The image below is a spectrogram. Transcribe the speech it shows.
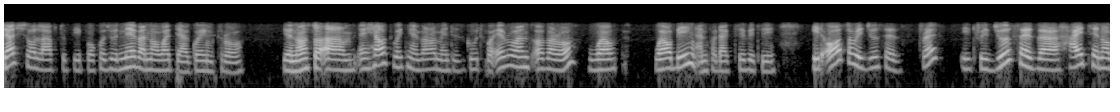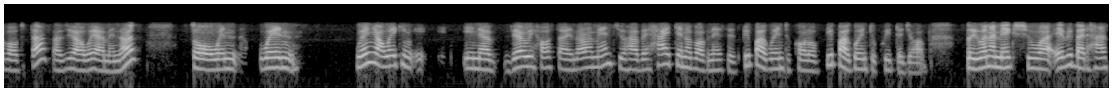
Just show love to people because you never know what they are going through. You know, so um, a health working environment is good for everyone's overall well well-being and productivity. It also reduces stress it reduces the high turnover of staff. As you are aware, I'm a nurse. So when when when you are working in a very hostile environment, you have a high turnover of nurses. People are going to call off. People are going to quit the job. So you want to make sure everybody has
